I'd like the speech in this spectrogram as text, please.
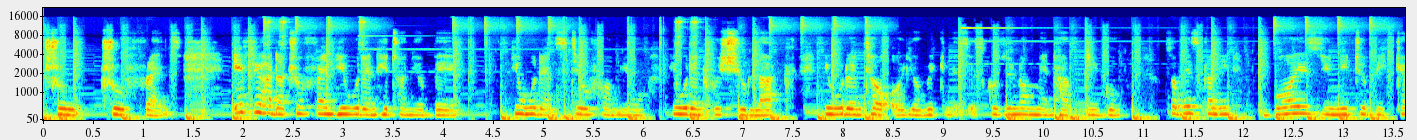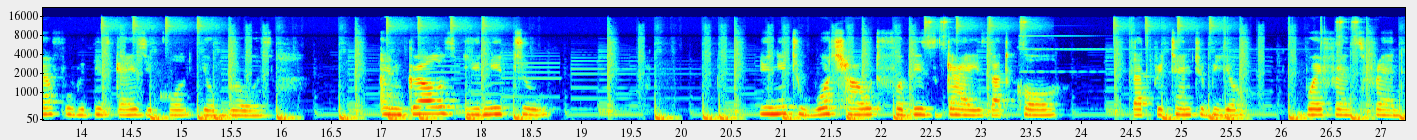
true, true friends. If you had a true friend, he wouldn't hit on your babe. He wouldn't steal from you. He wouldn't wish you luck. He wouldn't tell all your weaknesses because you know men have ego. So basically, boys, you need to be careful with these guys you call your bros. And girls, you need to you need to watch out for these guys that call that pretend to be your boyfriend's friend.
